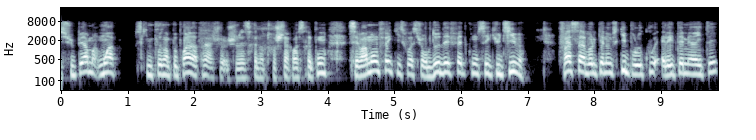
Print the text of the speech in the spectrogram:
superbe. Moi, ce qui me pose un peu problème, après, je, laisserai notre cher Ross répondre, c'est vraiment le fait qu'il soit sur deux défaites consécutives. Face à Volkanovski, pour le coup, elle était méritée.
